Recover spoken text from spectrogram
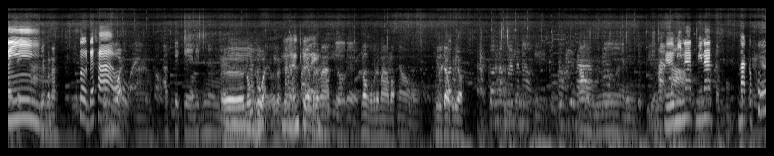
นี่เรียกก่อนนะโสดเด้อค่ะ นมถ้วย เอาเก๋ๆนิดนึงเออนมถ้วยว่าซั่นนมถ้วยบ่ได้มาเก๋เด้น้องก็บ่ได้มาบ่น้องมีแต่เจ้าคนเดียวต้นน้องมาแต่นอกน้องมีอันเออมีนัดมีนัดนัดกับผู้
